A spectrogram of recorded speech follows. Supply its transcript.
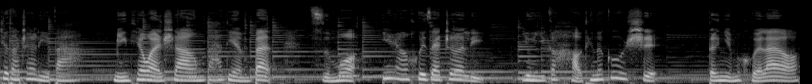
就到这里吧，明天晚上八点半，子墨依然会在这里用一个好听的故事等你们回来哦。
